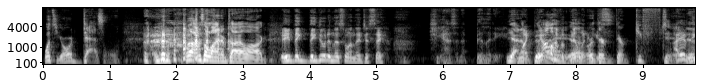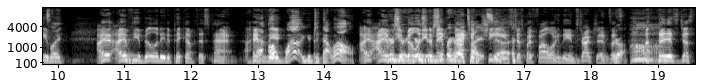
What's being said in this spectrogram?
what's your dazzle? well, that was a line of dialogue. They, they they do it in this one. They just say she has an ability. Yeah, an like we all have ability, yeah, abilities. or they're they're gifted. I have the like I, I have the ability to pick up this pen. I have oh the, wow, you did that well. I, I have Here's the your- ability here's to make mac and cheese yeah. just by following the instructions. That's, You're- oh. it's just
